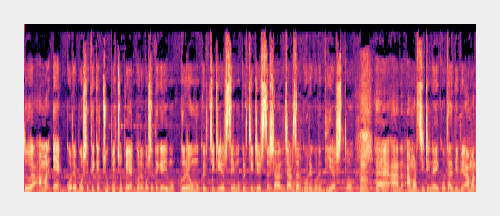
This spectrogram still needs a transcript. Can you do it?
তো আমার এক ঘরে বসে থেকে চুপে চুপে এক ঘরে বসে থেকে এমুক ঘরে অমুকের চিঠি আসছে এমুকের চিঠি আসছে যার যার ঘরে ঘরে দিয়ে আসতো হ্যাঁ আর আমার চিঠি নাই কোথায় দিবে? আমার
